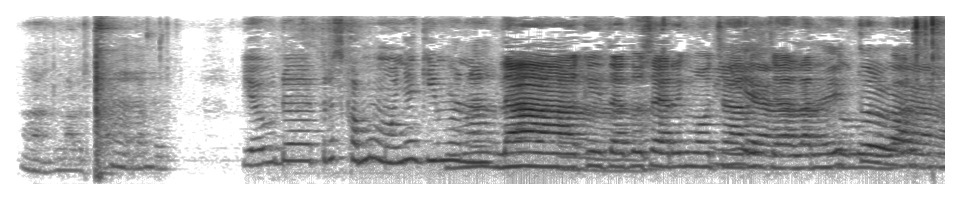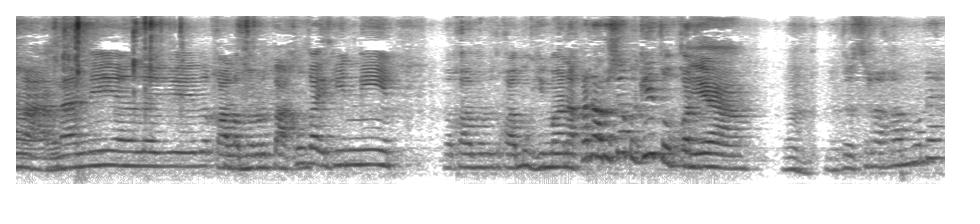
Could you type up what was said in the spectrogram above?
nah males ya udah terus kamu maunya gimana Nah, kita tuh sharing mau cari Iya, jalan keluar gimana nih yang lagi itu. Kalau menurut aku kayak gini. Kalau menurut kamu gimana? Kan harusnya begitu kan. iya Hmm, ya terserah kamu deh.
